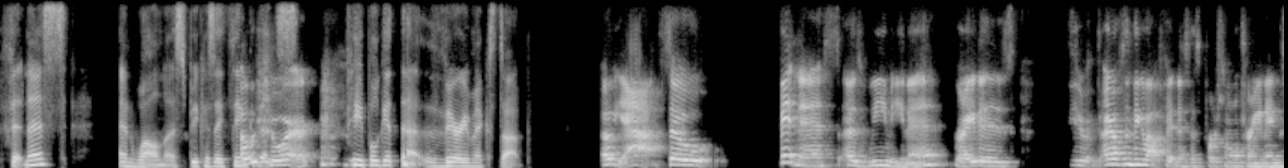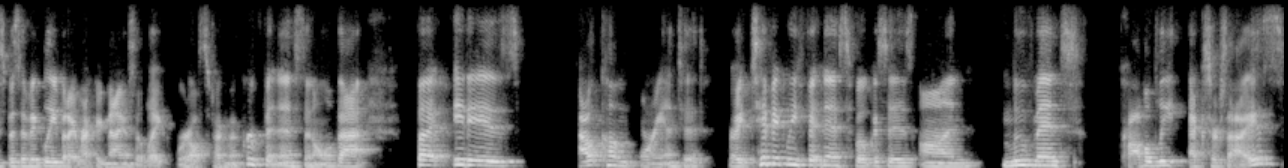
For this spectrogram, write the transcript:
fitness and wellness? Because I think oh, sure. people get that very mixed up. Oh, yeah. So, fitness, as we mean it, right, is you know, I often think about fitness as personal training specifically, but I recognize that like we're also talking about group fitness and all of that. But it is outcome oriented, right? Typically, fitness focuses on movement, probably exercise,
